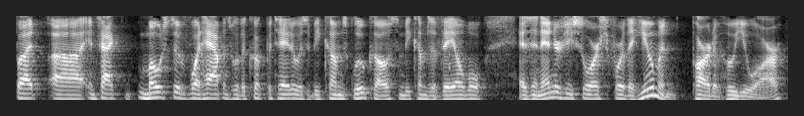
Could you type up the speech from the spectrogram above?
But uh, in fact, most of what happens with a cooked potato is it becomes glucose and becomes available as an energy source for the human part of who you are.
